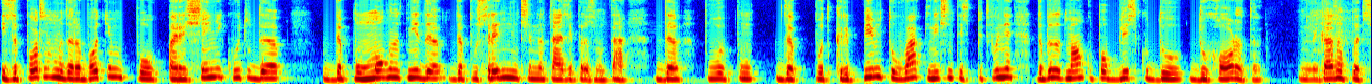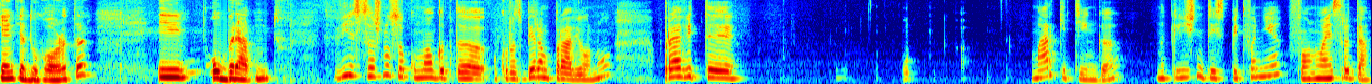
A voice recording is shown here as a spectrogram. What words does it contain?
и започнахме да работим по решения, които да, да помогнат ние да, да посредничим на тази празнота, да, по, по, да подкрепим това клиничните изпитвания да бъдат малко по-близко до, до хората. Не казвам пациенти, а до хората и обратното. Вие всъщност, ако мога да, ако разбирам правилно, правите маркетинга на клиничните изпитвания в онлайн среда.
